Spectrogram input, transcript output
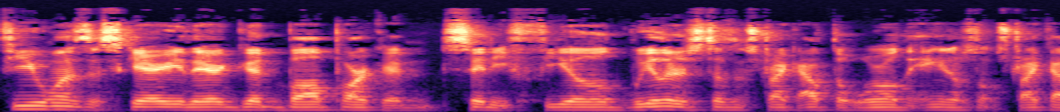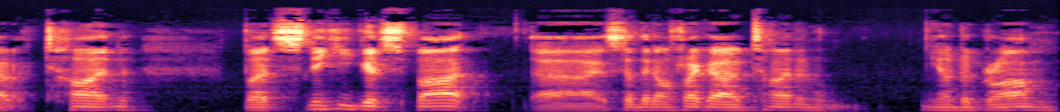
Few ones that scare you there. Good ballpark and Citi Field. Wheeler just doesn't strike out the world. The Angels don't strike out a ton, but sneaky good spot. Uh, I said they don't strike out a ton, and you know Degrom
